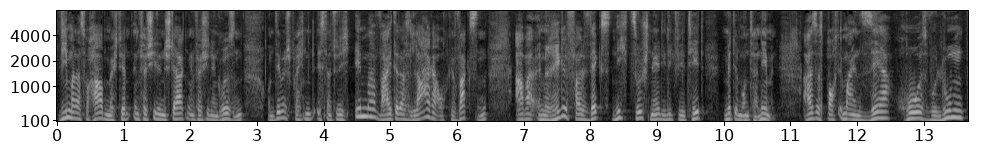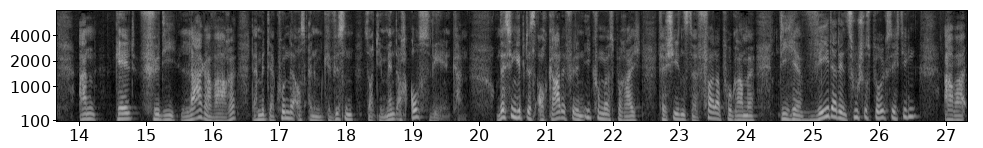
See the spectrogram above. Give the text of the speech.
wie man das auch haben möchte, in verschiedenen Stärken, in verschiedenen Größen. Und dementsprechend ist natürlich immer weiter das Lager auch gewachsen. Aber im Regelfall wächst nicht so schnell die Liquidität mit dem Unternehmen. Also es braucht immer ein sehr hohes Volumen an Geld für die Lagerware, damit der Kunde aus einem gewissen Sortiment auch auswählen kann. Und deswegen gibt es auch gerade für den E-Commerce-Bereich verschiedenste Förderprogramme, die hier weder den Zuschuss berücksichtigen, aber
